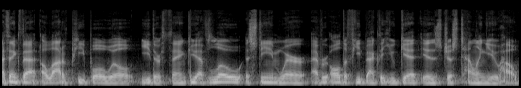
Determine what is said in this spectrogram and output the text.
I think that a lot of people will either think you have low esteem, where every all the feedback that you get is just telling you how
